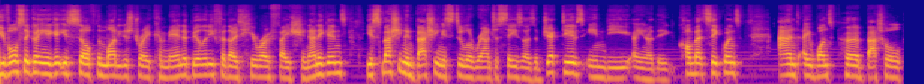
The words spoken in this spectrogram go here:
You've also got to get yourself the Mighty Destroyer command ability for those hero phase shenanigans. Your smashing and bashing is still around to seize those objectives in the uh, you know the combat sequence, and a once per battle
